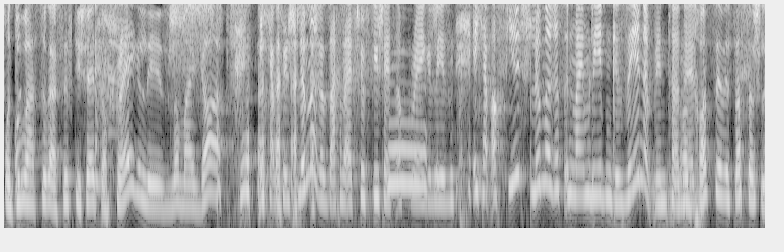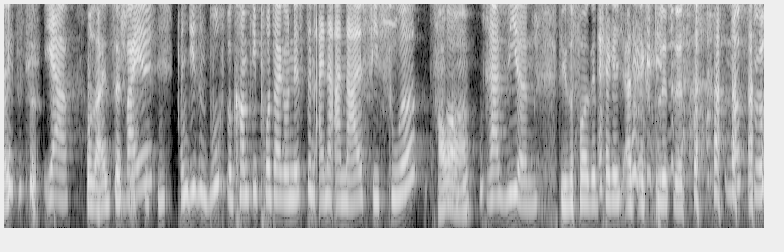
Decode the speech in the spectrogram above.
Und du hast sogar Fifty Shades of Grey gelesen. Oh mein Gott. Ich habe viel schlimmere Sachen als Fifty Shades of Grey gelesen. Ich habe auch viel Schlimmeres in meinem Leben gesehen im Und Internet. trotzdem ist das das Schlechteste. ja, Oder eins der weil in diesem Buch bekommt die Protagonistin eine Analfissur vom Aua. Rasieren. Diese Folge tagge ich als explicit. Musst du.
